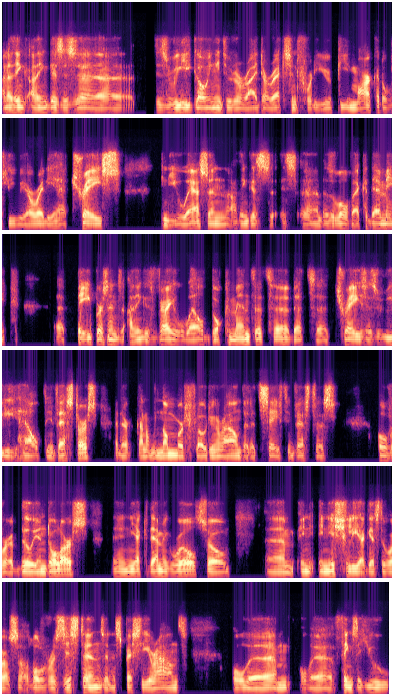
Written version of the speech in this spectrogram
and I think I think this is a uh, this is really going into the right direction for the European market. Obviously, we already had TRACE in the US, and I think it's, it's uh, there's a lot of academic uh, papers, and I think it's very well documented uh, that uh, TRACE has really helped investors, and there are kind of numbers floating around that it saved investors over a billion dollars in the academic world. So um, in, initially, I guess there was a lot of resistance, and especially around all the um, all the things that you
